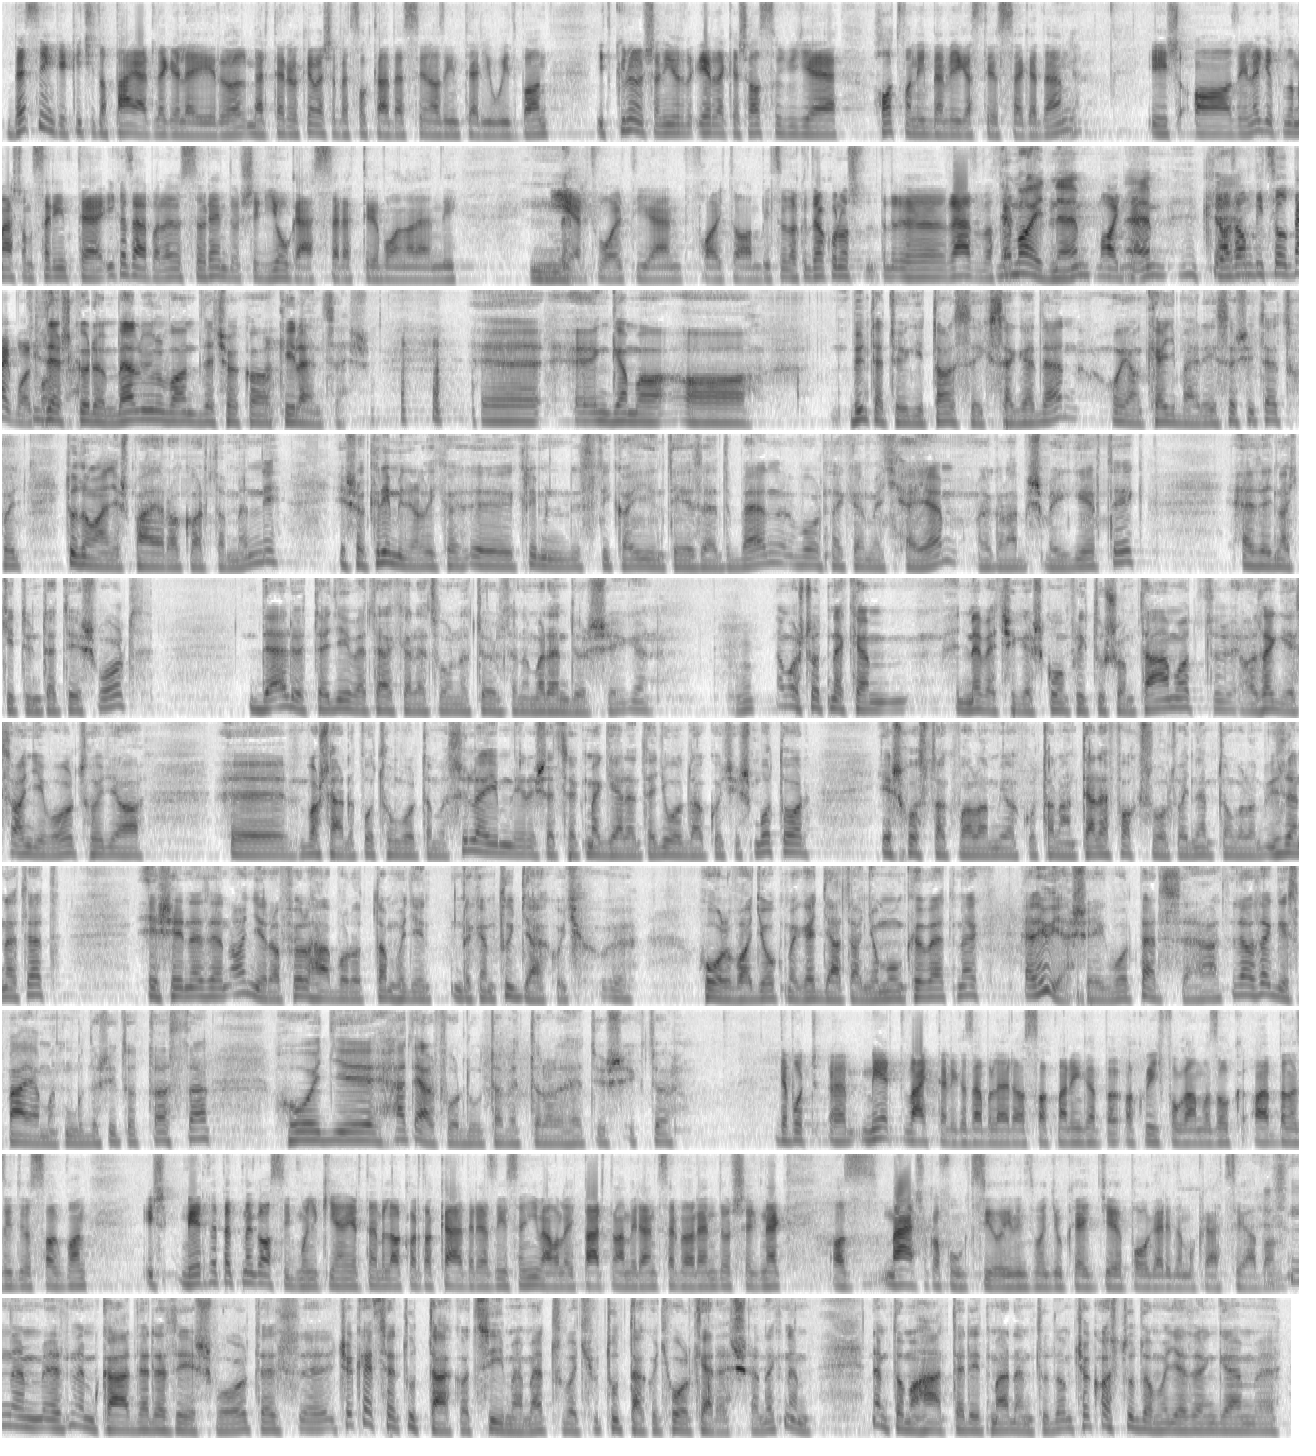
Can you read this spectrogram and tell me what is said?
Beszéljünk egy kicsit a pályád legelejéről, mert erről kevesebbet szoktál beszélni az interjúidban. Itt különösen érdekes az, hogy ugye 64-ben végeztél Szegeden, Igen. és az én legjobb tudomásom szerint te igazából először rendőrségi jogász szerettél volna lenni. Miért ne. volt ilyen fajta ambíció? De akkor most rázod a fel. De majdnem. Majdnem. Nem. De az ambíciód meg volt Tízes hozzá. körön belül van, de csak a kilences. Engem a, a büntetőgi tanszék Szegeden olyan kegyben részesített, hogy tudományos pályára akartam menni, és a kriminalisztikai intézetben volt nekem egy helyem, legalábbis megígérték, ez egy nagy kitüntetés volt, de előtte egy évet el kellett volna töltenem a rendőrségen. Uh-huh. Na most ott nekem egy nevetséges konfliktusom támadt, az egész annyi volt, hogy a ö, vasárnap otthon voltam a szüleimnél, és egyszer megjelent egy oldalkocsis motor, és hoztak valami, akkor talán telefax volt, vagy nem tudom, valami üzenetet, és én ezen annyira fölháborodtam, hogy én, nekem tudják, hogy ö, hol vagyok, meg egyáltalán nyomon követnek. Ez hülyeség volt, persze, hát, de az egész pályámat módosította aztán, hogy hát elfordultam ettől a lehetőségtől. De bocs, miért vágytál igazából erre a szakmára, inkább akkor így fogalmazok ebben az időszakban, és miért tepett meg azt, hogy mondjuk ilyen értelemben akartak káderezni, hiszen nyilvánvalóan egy pártalami rendszerben a rendőrségnek az mások a funkciói, mint mondjuk egy polgári demokráciában. Ez nem, ez nem káderezés volt, ez csak egyszerűen tudták a címemet, vagy tudták, hogy hol keressenek. Nem, nem tudom a hátterét, már nem tudom, csak azt tudom, hogy ez engem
